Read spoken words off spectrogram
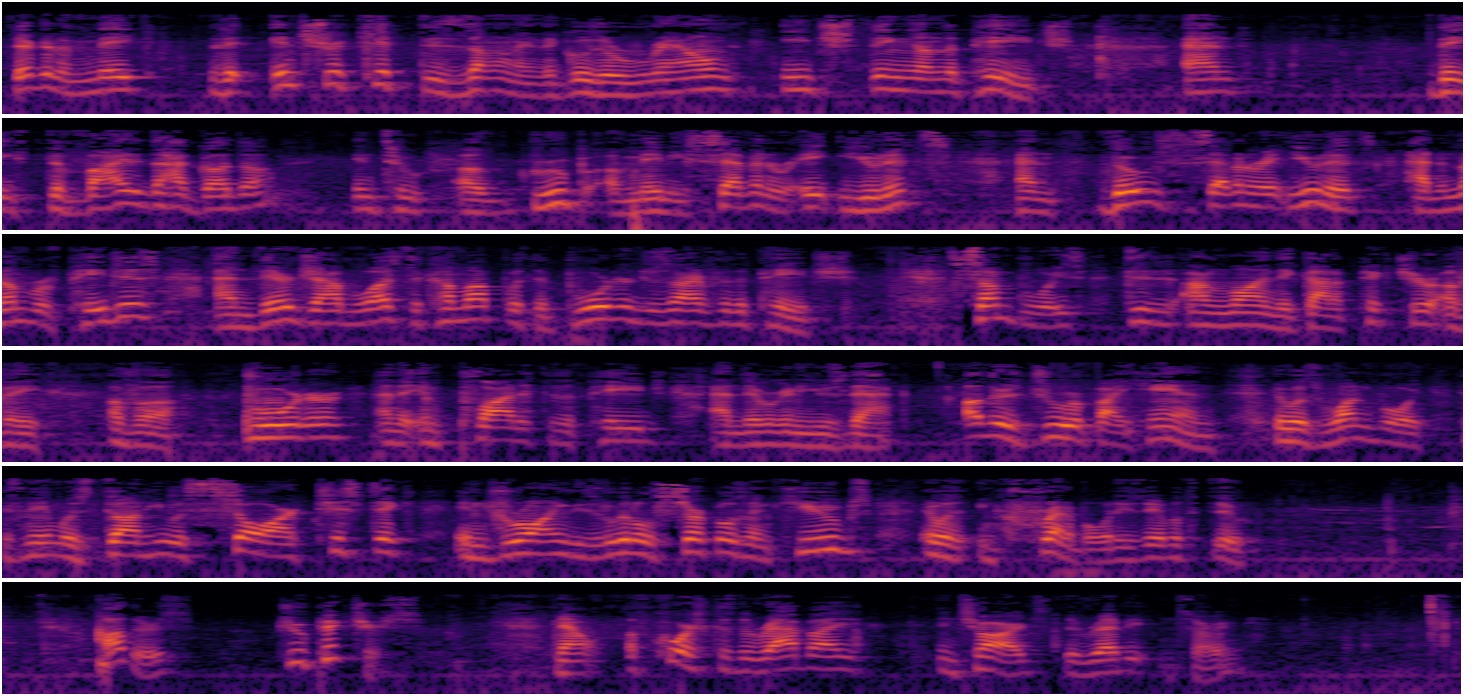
They're going to make the intricate design that goes around each thing on the page. And they divided the Haggadah into a group of maybe seven or eight units, and those seven or eight units had a number of pages, and their job was to come up with the border design for the page. Some boys did it online. They got a picture of a of a border and they applied it to the page, and they were going to use that. Others drew it by hand. There was one boy, his name was Dunn. He was so artistic in drawing these little circles and cubes. It was incredible what he was able to do. Others drew pictures. Now, of course, because the rabbi in charge, the Rebbe, sorry,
